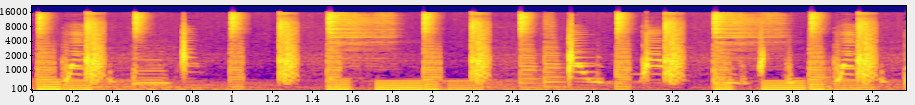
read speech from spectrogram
Thank you.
